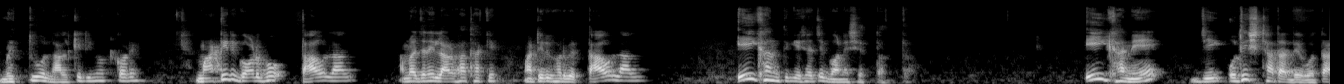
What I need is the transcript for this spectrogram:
মৃত্যুও লালকে ডিনোট করে। মাটির গর্ভ তাও লাল। আমরা জানি লার্ভা থাকে, মাটির গর্ভে তাও লাল। এইখান থেকে এসেছে গণেশের তত্ত্ব। এইখানে যে অধিষ্ঠাতা দেবতা,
